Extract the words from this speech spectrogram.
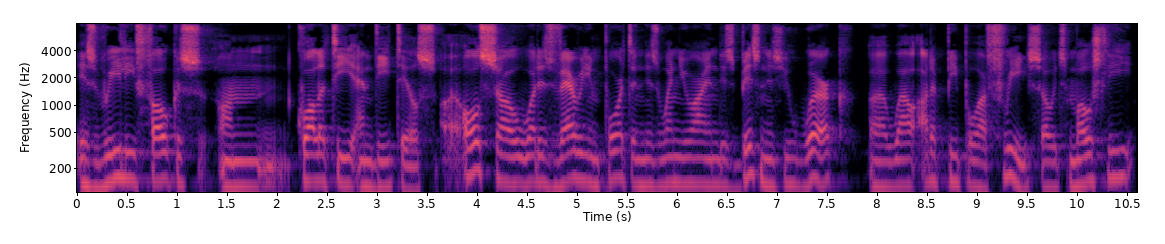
is really focus on quality and details. Also, what is very important is when you are in this business, you work uh, while other people are free. So it's mostly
